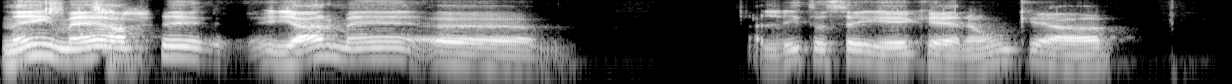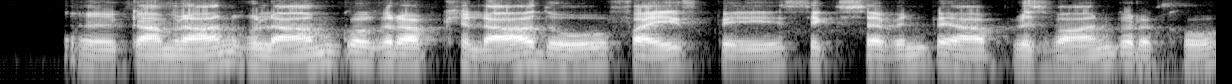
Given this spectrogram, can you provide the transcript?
نہیں میں چلو آپ سے یار میں علی تو سے یہ کہہ رہا ہوں کہ آپ کامران غلام کو اگر آپ کھلا دو فائیو پہ سکس سیون پہ آپ رضوان کو رکھو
